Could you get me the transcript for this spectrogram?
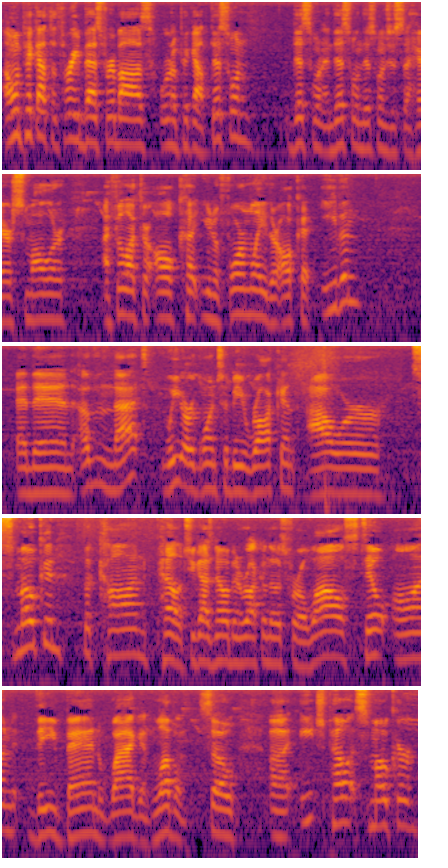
I'm gonna pick out the three best ribeyes. We're gonna pick out this one, this one, and this one. This one's just a hair smaller. I feel like they're all cut uniformly. They're all cut even. And then other than that, we are going to be rocking our Smokin' Pecan pellets. You guys know I've been rocking those for a while. Still on the bandwagon. Love them. So uh, each pellet smoker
